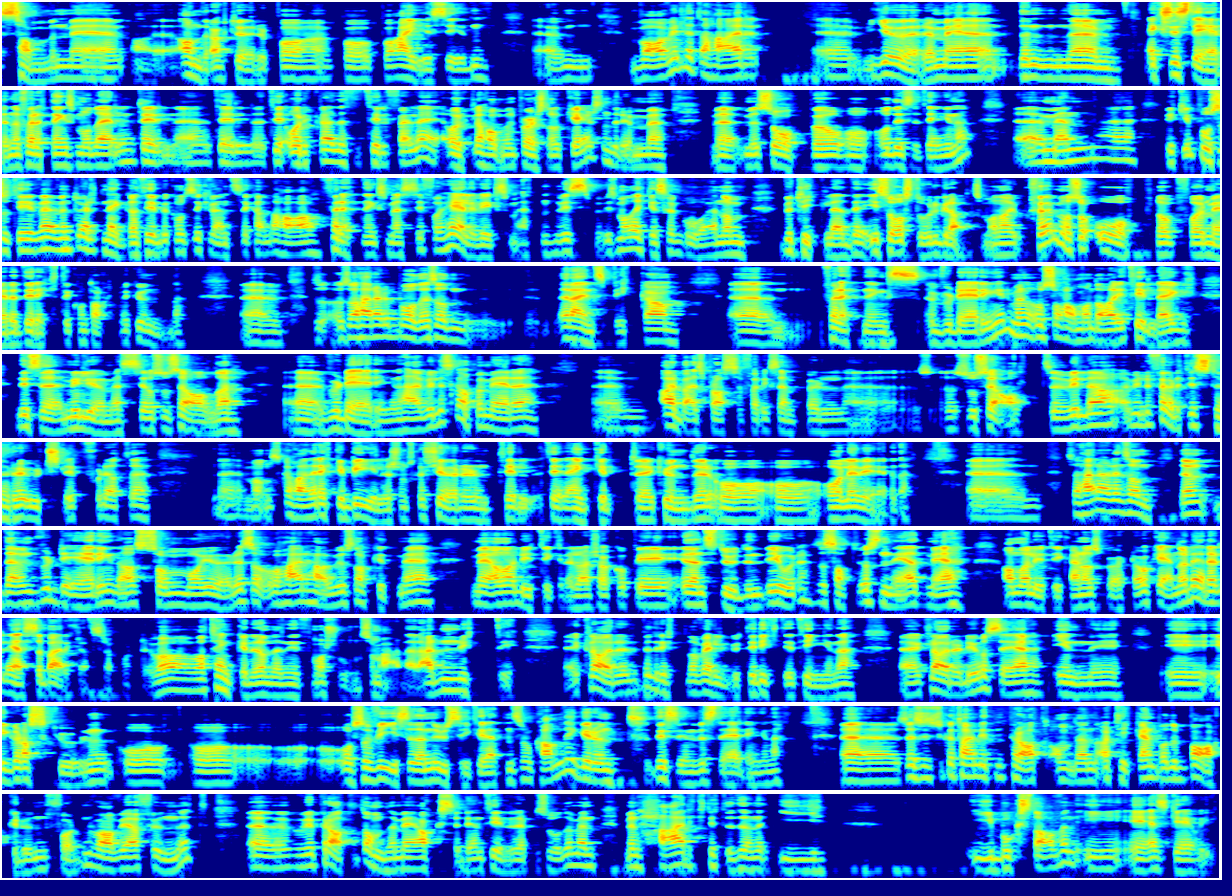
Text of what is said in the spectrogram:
sammen med andre aktører på, på, på eiersiden? Hva vil dette her Eh, gjøre med den eh, eksisterende forretningsmodellen til, eh, til, til, Orkla i dette tilfellet. Orkla Home and Personal Care, som driver med, med, med såpe og, og, disse tingene. Men hvilke positive, eventuelt negative konsekvenser kan det ha forretningsmessig for hele virksomheten? Hvis, hvis man ikke skal gå gjennom butikkleddet i så stor grad som man har gjort før, men også åpne opp for mer direkte kontakt med kundene. Så, så her er det både sånn reinspikka Eh, forretningsvurderinger, men også har man da i tillegg disse miljømessige og sosiale eh, vurderingene her. Vil det skape mer eh, arbeidsplasser f.eks. sosialt? Vil det, vil det, føre til større utslipp fordi at man skal ha en rekke biler som skal kjøre rundt til, til enkeltkunder og, og, og levere det. Eh, så her er det en sånn, det er en vurdering da som må gjøres. og Her har vi jo snakket med, med analytikere Lars Jakob, i, i, den studien vi gjorde. Så satte vi oss ned med analytikerne og spurte ok, når dere leser bærekraftsrapporter, hva, hva tenker dere om den informasjonen som er der? Er den nyttig? Eh, klarer bedriften å velge ut de riktige tingene? Eh, klarer de å se inn i, i, i glasskulen og, og, og, så vise den usikkerheten som kan ligge rundt disse investeringene? Så jeg syns vi skal ta en liten prat om den artikkelen, både bakgrunnen for den hva vi har funnet. Uh, vi pratet om det med Aksel i en tidligere episode, men, men her knyttet denne I-bokstaven i, i ESG og I.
